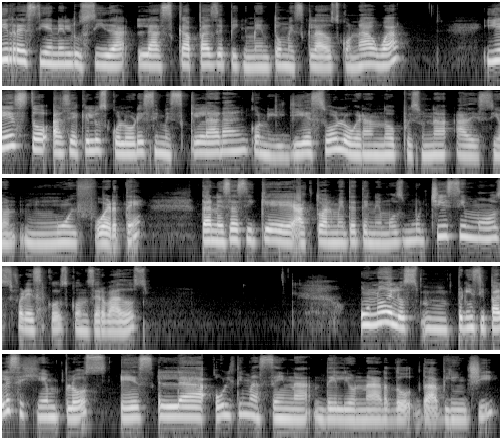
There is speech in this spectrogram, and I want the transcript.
y recién enlucida las capas de pigmento mezclados con agua. Y esto hacía que los colores se mezclaran con el yeso, logrando pues una adhesión muy fuerte. Tan es así que actualmente tenemos muchísimos frescos conservados. Uno de los mm, principales ejemplos es la última cena de Leonardo da Vinci,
